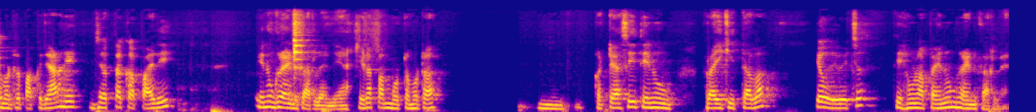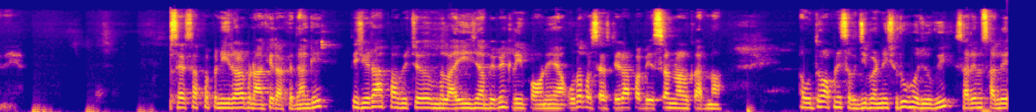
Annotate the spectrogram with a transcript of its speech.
ਟਮਾਟਰ ਪੱਕ ਜਾਣਗੇ, ਜਦ ਤੱਕ ਆਪਾਂ ਇਹਦੀ ਇਹਨੂੰ ਗ੍ਰਾਈਂਡ ਕਰ ਲੈਂਦੇ ਆ ਜਿਹੜਾ ਆਪਾਂ ਮੋਟਾ ਮੋਟਾ ਕੱਟਿਆ ਸੀ ਤੇ ਇਹਨੂੰ ਫਰਾਈ ਕੀਤਾ ਵਾ ਘਿਓ ਦੇ ਵਿੱਚ ਤੇ ਹੁਣ ਆਪਾਂ ਇਹਨੂੰ ਗ੍ਰਾਈਂਡ ਕਰ ਲੈਂਦੇ ਆ ਪ੍ਰੋਸੈਸ ਆਪਾਂ ਪਨੀਰ ਵਾਲਾ ਬਣਾ ਕੇ ਰੱਖ ਦਾਂਗੇ ਤੇ ਜਿਹੜਾ ਆਪਾਂ ਵਿੱਚ ਮਲਾਈ ਜਾਂ ਬੇਬੀ ਕਰੀਮ ਪਾਉਣੇ ਆ, ਉਹਦਾ ਪ੍ਰੋਸੈਸ ਜਿਹੜਾ ਆਪਾਂ ਬੇਸਣ ਨਾਲ ਕਰਨਾ, ਉਦੋਂ ਆਪਣੀ ਸਬਜ਼ੀ ਬਣਨੀ ਸ਼ੁਰੂ ਹੋ ਜਾਊਗੀ। ਸਾਰੇ ਮਸਾਲੇ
